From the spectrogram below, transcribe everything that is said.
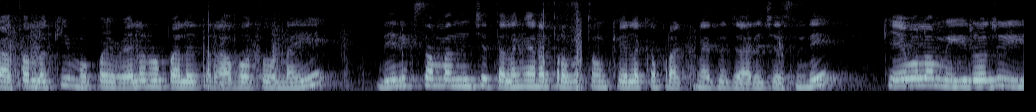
ఖాతాల్లోకి ముప్పై వేల రూపాయలు అయితే రాబోతూ ఉన్నాయి. దీనికి సంబంధించి తెలంగాణ ప్రభుత్వం కీలక ప్రకటన అయితే జారీ చేసింది. కేవలం ఈరోజు ఈ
